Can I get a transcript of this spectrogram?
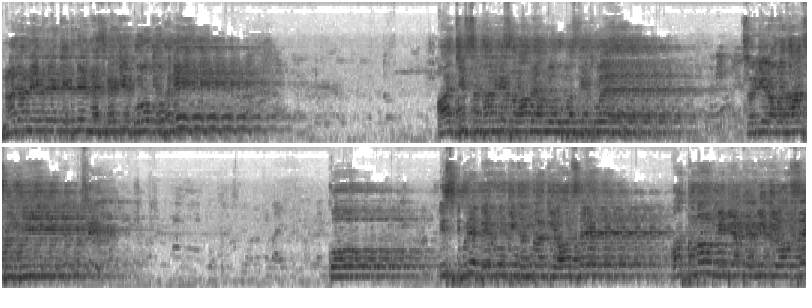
ना जाने इतने कितने नैसर्गिक गुणों के धनी। आज जिस श्रद्धांजलि सभा में हम लोग उपस्थित हुए हैं, स्वर्गीय रामाधार सिंह जी को इस पूरे बेरमो की जनता की ओर से और तमाम मीडिया कर्मी की ओर से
